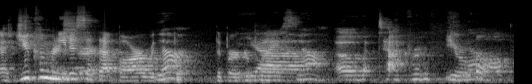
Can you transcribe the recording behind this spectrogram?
Did you come meet us at that bar with Yeah. the, bur- the burger Yeah. place? Yeah. Oh, that tap room. You were- Oh,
